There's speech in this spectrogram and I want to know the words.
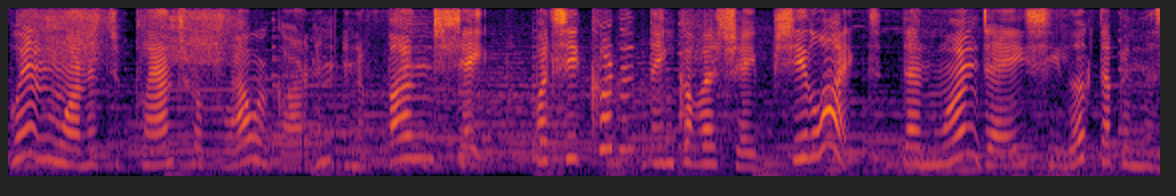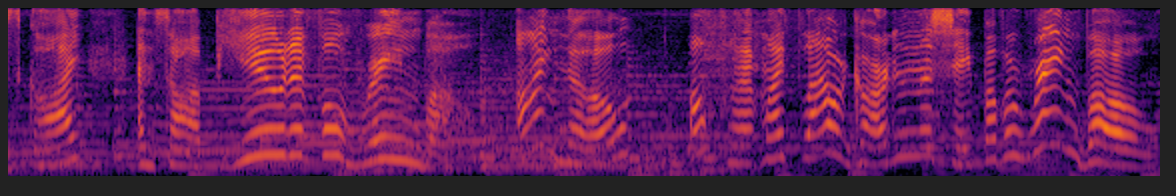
Gwen wanted to plant her flower garden in a fun shape, but she couldn't think of a shape she liked. Then one day she looked up in the sky and saw a beautiful rainbow. I know. I'll plant my flower garden in the shape of a rainbow.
